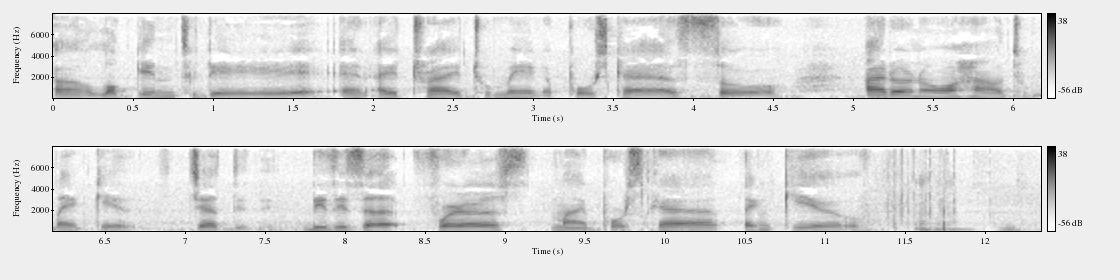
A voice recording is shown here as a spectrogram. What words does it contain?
uh, log in today and I try to make a podcast. So I don't know how to make it. Just this is a first my podcast. Thank you. Mm-hmm.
